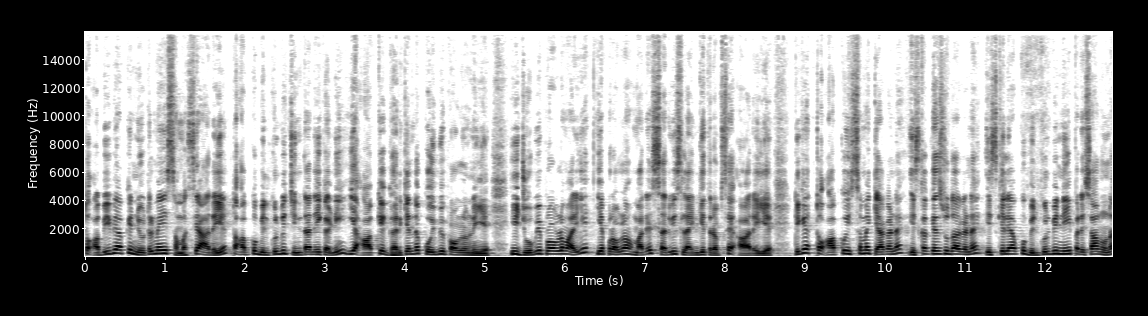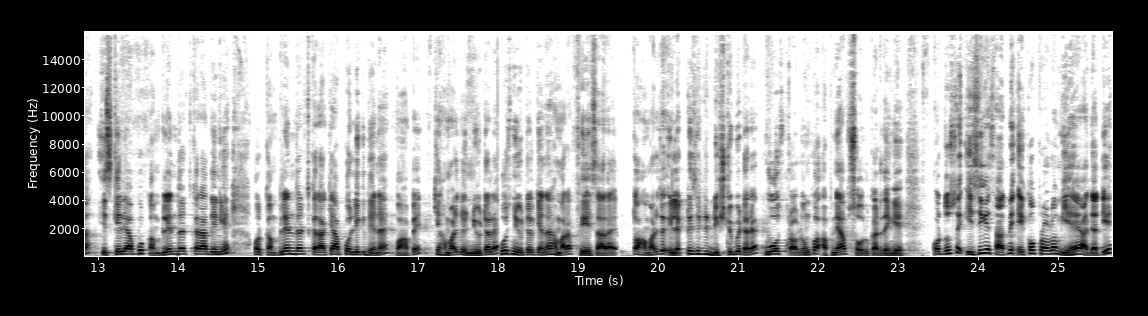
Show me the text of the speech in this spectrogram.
तो अभी भी आपके न्यूट्रल में ये समस्या आ रही है तो आपको बिल्कुल भी चिंता नहीं करनी, ये आपके घर के अंदर कोई भी प्रॉब्लम नहीं है। ये जो भी प्रॉब्लम आ रही है, ये प्रॉब्लम हमारे सर्विस लाइन की तरफ़ से आ रही है, ठीक है? तो आपको इस समय क्या करना है इसका कैसे सुधार करना है? इसके लिए आपको बिल्कुल भी नहीं परेशान होना। इसके लिए आपको कंप्लेन दर्ज करा देनी है और कंप्लेन दर्ज करा के आपको लिख देना है वहाँ पे कि हमारा जो न्यूट्रल है, उस न्यूट्रल के अंदर हमारा फेस आ रहा है। तो हमारे जो इलेक्ट्रिसिटी डिस्ट्रीब्यूटर है, वो उस प्रॉब्लम को अपने आप सोल्व कर देंगे। और दोस्तों, इसी के साथ में एक और प्रॉब्लम यह आ जाती है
